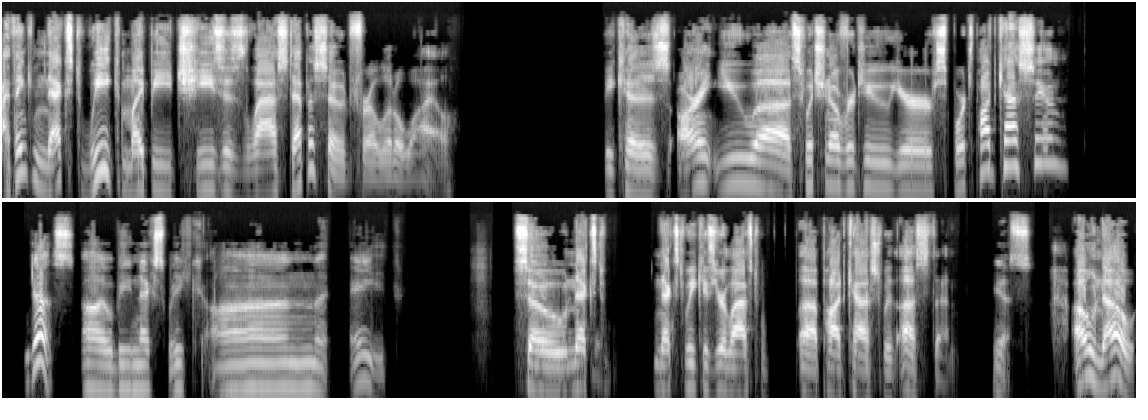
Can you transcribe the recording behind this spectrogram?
I think next week might be Cheese's last episode for a little while. Because aren't you uh, switching over to your sports podcast soon? Yes, uh, it will be next week on the eighth. So next next week is your last uh, podcast with us then. Yes. Oh no,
